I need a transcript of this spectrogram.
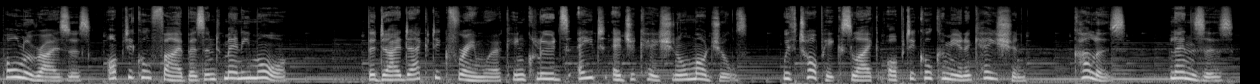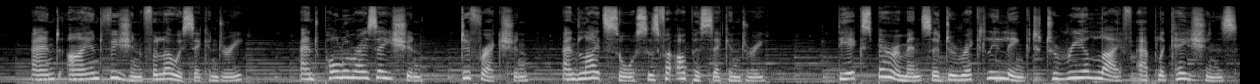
polarizers, optical fibers, and many more. The didactic framework includes eight educational modules with topics like optical communication, colours, lenses, and eye and vision for lower secondary, and polarization, diffraction, and light sources for upper secondary. The experiments are directly linked to real-life applications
